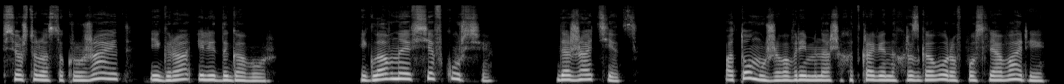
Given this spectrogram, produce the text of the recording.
Все, что нас окружает, игра или договор. И главное, все в курсе. Даже отец. Потом уже во время наших откровенных разговоров после аварии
